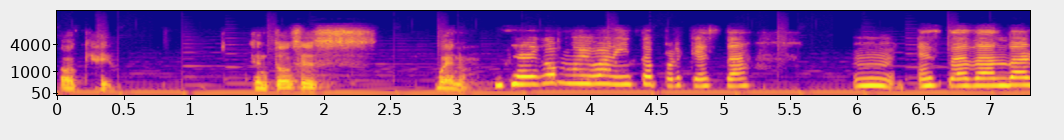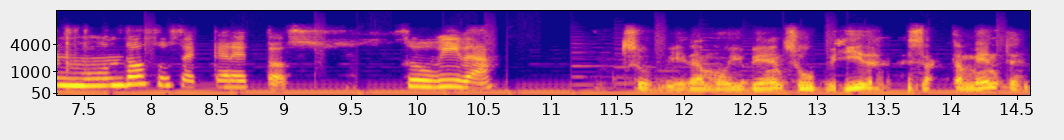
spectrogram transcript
Ok. Entonces, bueno. Es algo muy bonito porque está, mm, está dando al mundo sus secretos, su vida. Su vida, muy bien, su vida, exactamente.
